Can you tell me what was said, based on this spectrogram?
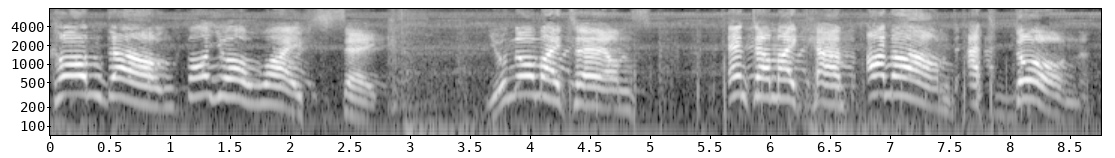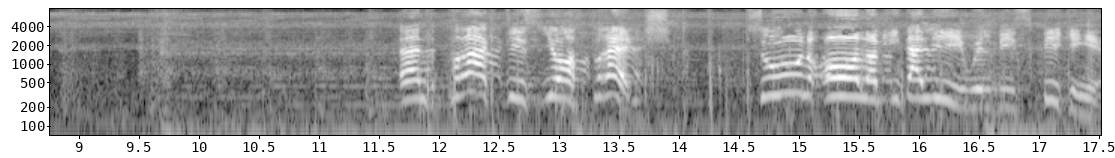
Calm down for your wife's sake. You know my terms. Enter my camp unarmed at dawn. And practice your French. Soon all of Italy will be speaking it.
